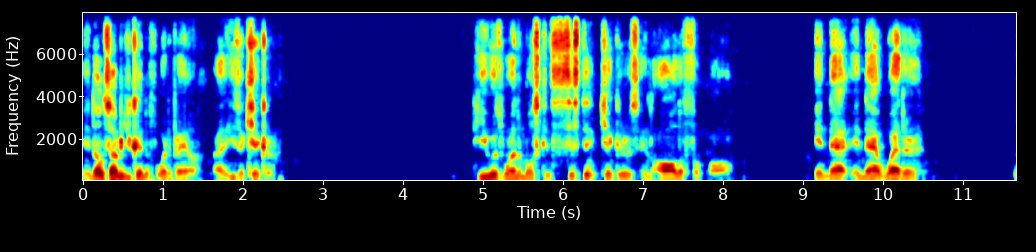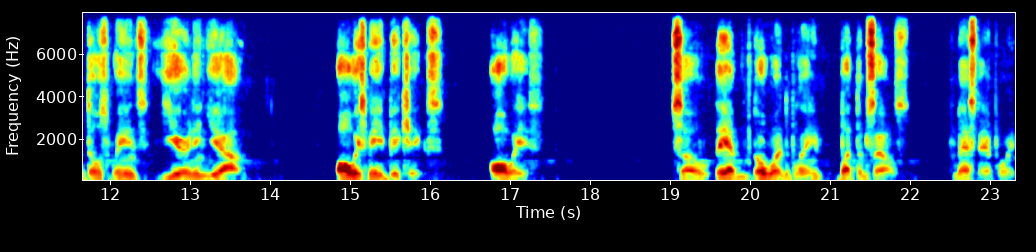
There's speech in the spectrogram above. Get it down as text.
And don't tell me you couldn't afford to pay him. Uh, he's a kicker. He was one of the most consistent kickers in all of football. In that in that weather, with those wins, year in and year out, always made big kicks, always. So they have no one to blame but themselves from that standpoint.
